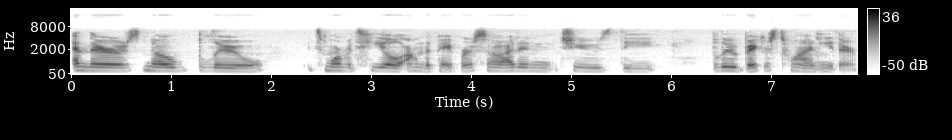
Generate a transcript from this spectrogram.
And there's no blue. It's more of a teal on the paper so I didn't choose the blue baker's twine either.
